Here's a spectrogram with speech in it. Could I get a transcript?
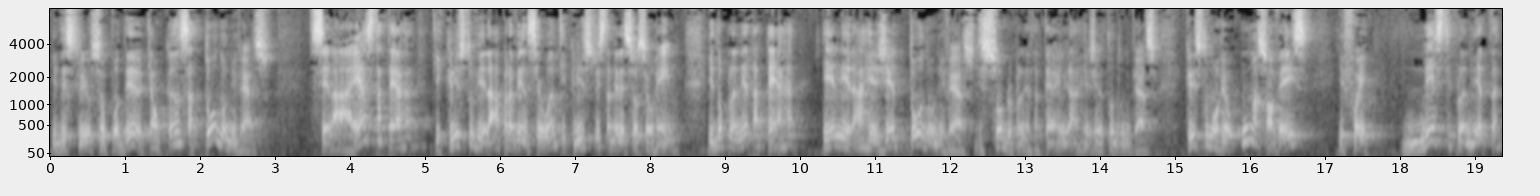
e destruir o seu poder que alcança todo o universo. Será a esta terra que Cristo virá para vencer o anticristo e estabelecer o seu reino. E do planeta Terra ele irá reger todo o universo. De sobre o planeta Terra, ele irá reger todo o universo. Cristo morreu uma só vez e foi neste planeta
